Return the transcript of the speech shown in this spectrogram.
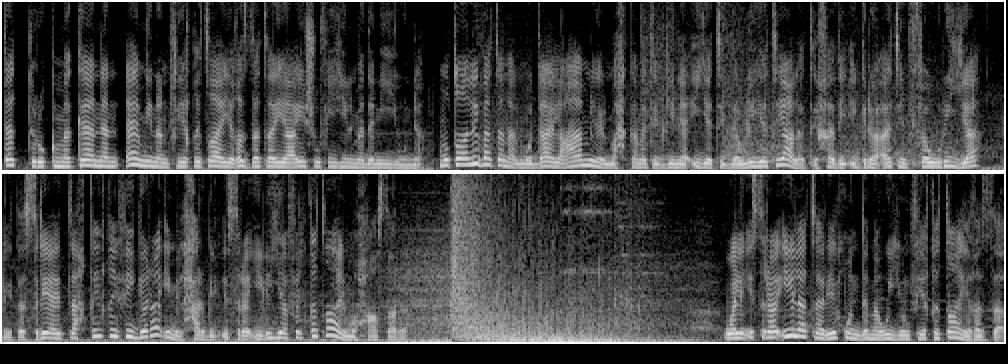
تترك مكانا آمنا في قطاع غزة يعيش فيه المدنيون مطالبة المدعي العام للمحكمة الجنائية الدولية على اتخاذ إجراءات فورية لتسريع التحقيق في جرائم الحرب الإسرائيلية في القطاع المحاصر. ولإسرائيل تاريخ دموي في قطاع غزة.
